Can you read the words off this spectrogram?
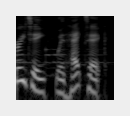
Treaty with Hectic.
